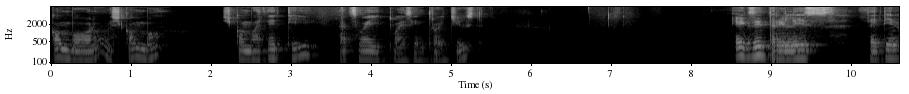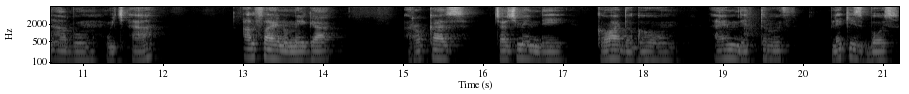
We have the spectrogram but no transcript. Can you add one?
Combo or Shkombo, Shkombo 30, that's where it was introduced. Exit released 13 albums which are Alpha and Omega, Rockaz, Judgment Day, Go Out or Go Home, I Am the Truth, Black is Boss,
